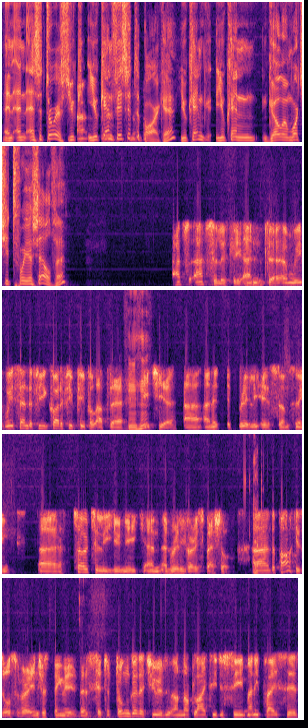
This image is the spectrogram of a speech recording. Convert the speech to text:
And and as a tourist, you can, you can visit the park, eh? You can you can go and watch it for yourself, eh? Absolutely, and uh, we we send a few, quite a few people up there each year, uh, and it, it really is something uh, totally unique and, and really very special. Uh, the park is also very interesting. The, the Sitatunga that you are not likely to see many places.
